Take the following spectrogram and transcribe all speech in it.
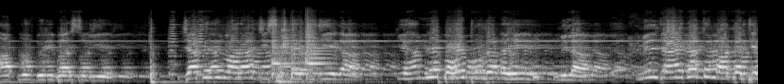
आप लोग मेरी बात सुनिए। जाकर के महाराज जी से कह दीजिएगा कि हमने बहुत ढूंढा नहीं मिला। मिल जाएगा तो ला करके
